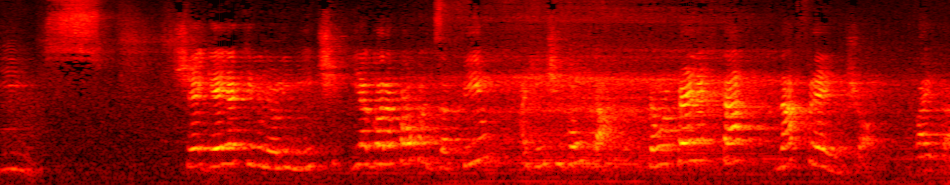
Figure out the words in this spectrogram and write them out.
Isso. Cheguei aqui no meu limite. E agora qual que é o desafio? A gente voltar. Então a perna que está na frente, ó vai para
